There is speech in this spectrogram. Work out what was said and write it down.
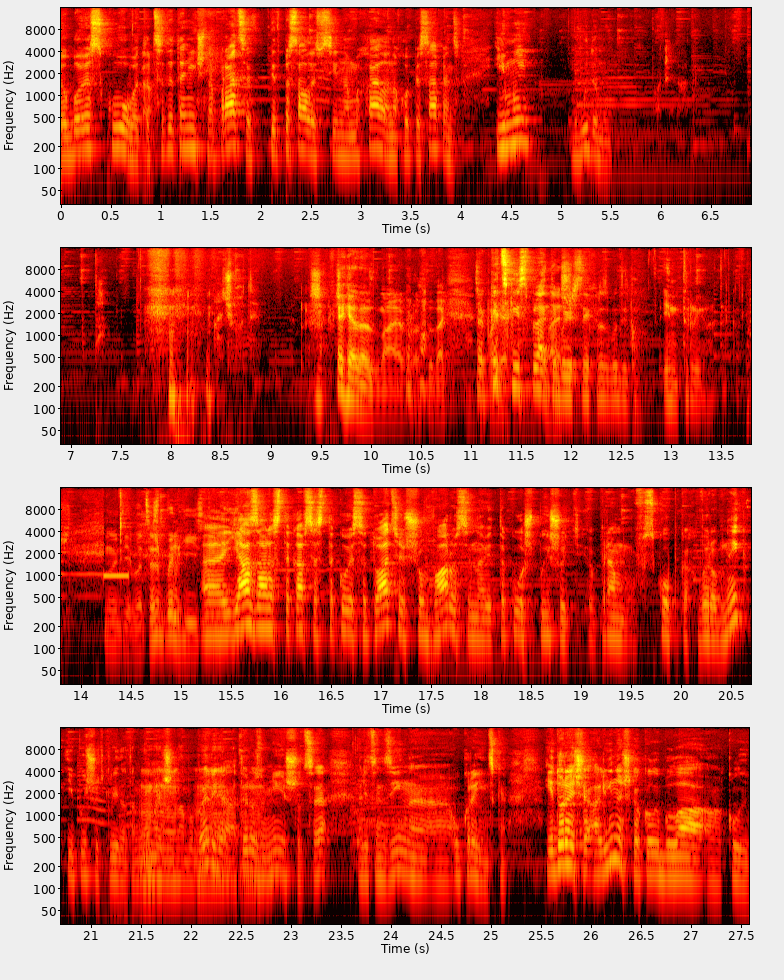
обов'язково. Да. Це титанічна праця. Підписались всі на Михайла, на Хопі Сапіенс. І ми будемо починати. Так. А чого ти? Я не знаю, просто так. Типа, Кицькі сплять, ти боїшся їх розбудити. Інтрига така. Ну, типу, це ж бельгійське. Е, я зараз стикався з такою ситуацією, що в Варусі навіть також пишуть прямо в скобках виробник і пишуть країна там Мгм, Німеччина або мгм, Бельгія, а ти мгм. розумієш, що це ліцензійне е, українське. І до речі, Аліночка, коли була е, коли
